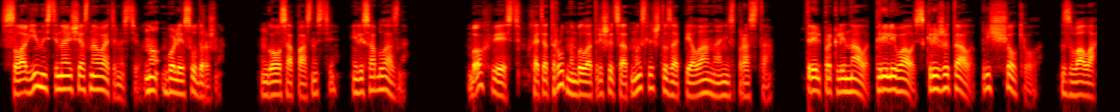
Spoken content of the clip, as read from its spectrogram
с соловьиной стенающей основательностью, но более судорожно. Голос опасности или соблазна? Бог весть, хотя трудно было отрешиться от мысли, что запела она неспроста. Трель проклинала, переливалась, скрежетала, прищелкивала звала.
